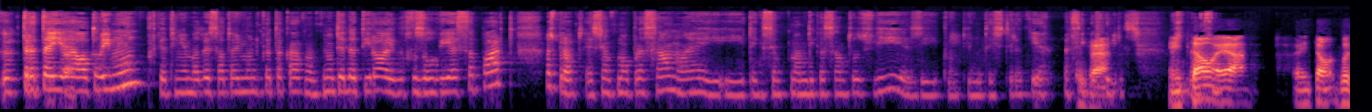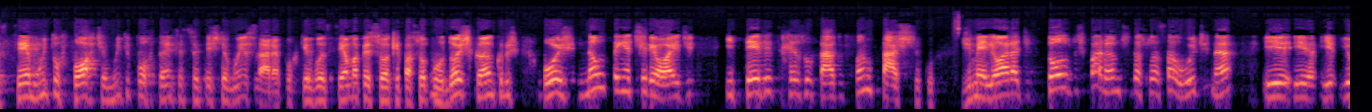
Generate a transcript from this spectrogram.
Eu tratei a autoimune, porque eu tinha uma doença autoimune que atacava, não tendo a tiroide, resolvi essa parte, mas pronto, é sempre uma operação, não é? E, e tenho sempre uma medicação todos os dias e pronto, e não tens terapia. Assim Então, é, então, você é muito forte, é muito importante esse seu testemunho, Sara, porque você é uma pessoa que passou por dois cancros, hoje não tem a tireoide e teve esse resultado fantástico de melhora de todos os parâmetros da sua saúde, né? E, e, e,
